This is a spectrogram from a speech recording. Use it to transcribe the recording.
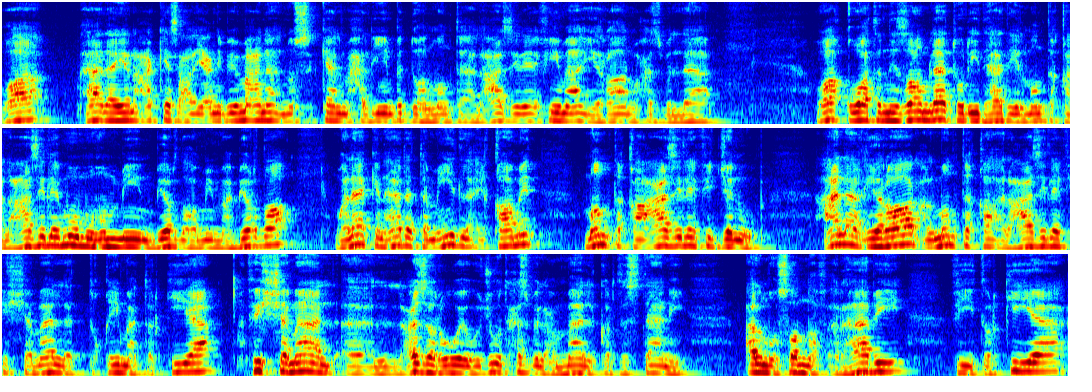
وهذا ينعكس على يعني بمعنى أنه السكان المحليين بدهم المنطقة العازلة فيما إيران وحزب الله وقوات النظام لا تريد هذه المنطقة العازلة مو مهم مين بيرضى ومين ما بيرضى ولكن هذا تمهيد لإقامة منطقة عازلة في الجنوب على غرار المنطقة العازلة في الشمال التي تقيمها تركيا. في الشمال آه، العذر هو وجود حزب العمال الكردستاني المصنف إرهابي في تركيا.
